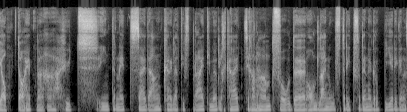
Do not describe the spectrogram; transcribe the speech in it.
ja, da hat man auch heute Internet sei Dank relativ breite Möglichkeit, sich anhand von der Online-Auftritt von diesen Gruppierungen ein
